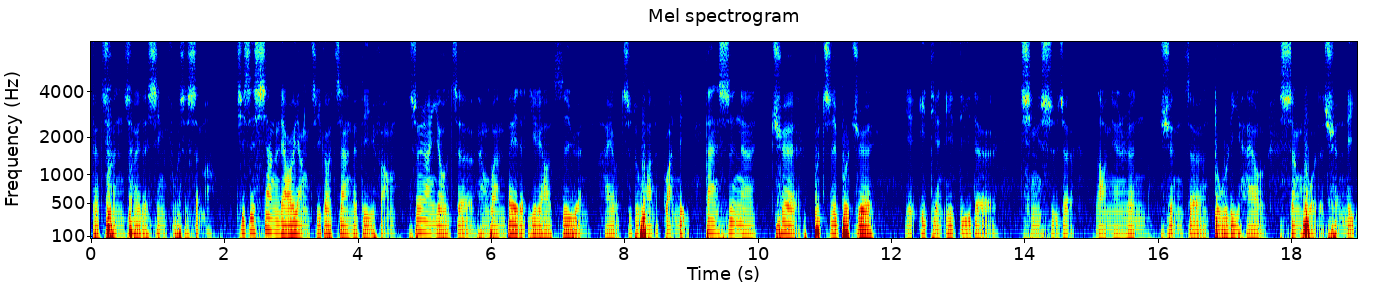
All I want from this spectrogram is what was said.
的纯粹的幸福是什么？其实，像疗养机构这样的地方，虽然有着很完备的医疗资源，还有制度化的管理，但是呢，却不知不觉也一点一滴的侵蚀着。老年人选择独立还有生活的权利，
